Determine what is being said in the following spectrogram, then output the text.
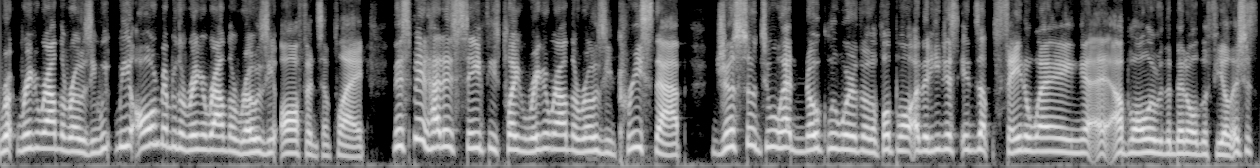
r- ring around the rosy. We we all remember the ring around the rosy offensive play. This man had his safeties playing ring around the rosy pre-snap. Just so Tua had no clue where to throw the football, and then he just ends up fadeawaying uh, up all over the middle of the field. It's just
